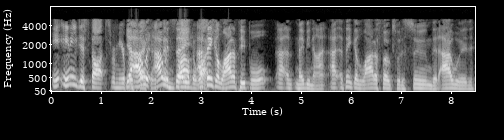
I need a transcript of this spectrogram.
Any just thoughts from your Yeah, perspective? I would. I would say. I think a lot of people, uh, maybe not. I, I think a lot of folks would assume that I would.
